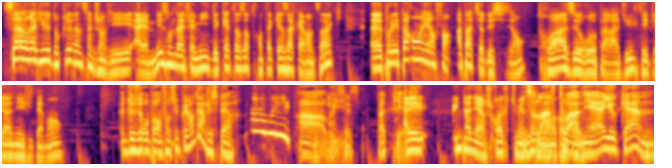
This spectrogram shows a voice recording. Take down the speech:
Ça aura lieu donc le 25 janvier à la maison de la famille de 14h30 à 15h45. Euh, pour les parents et enfants à partir de 6 ans, 3 euros par adulte et bien évidemment. 2 euros par enfant supplémentaire, j'espère. Ah oui. Ah oui, ça. pas de piège. Allez, une dernière, je crois que tu m'as dit. The last one, yeah, you can.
